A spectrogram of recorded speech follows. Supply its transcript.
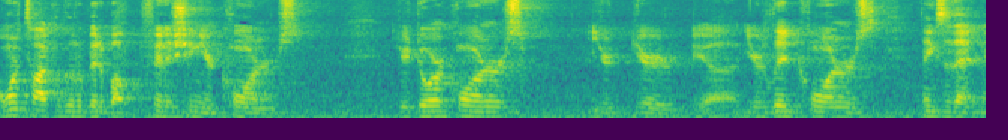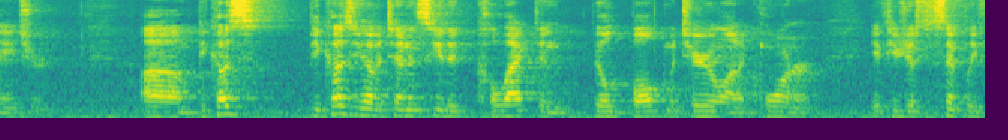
I want to talk a little bit about finishing your corners your door corners, your, your, uh, your lid corners, things of that nature. Um, because, because you have a tendency to collect and build bulk material on a corner, if you just simply,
